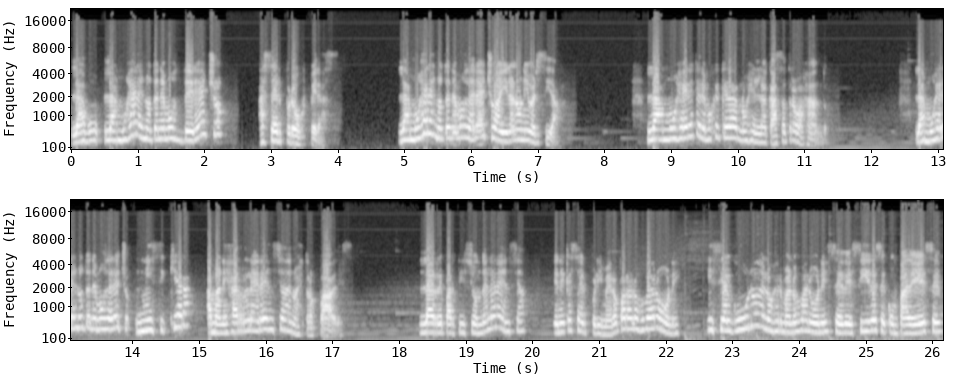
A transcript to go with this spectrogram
Las, mujeres no tenemos derecho a ser prósperas. Las mujeres no tenemos derecho a ir a la universidad. Las mujeres tenemos que quedarnos en la casa trabajando. Las mujeres no tenemos derecho ni siquiera a manejar la herencia de nuestros padres. La repartición de la herencia tiene que ser primero para los varones y si alguno de los hermanos varones se decide, se compadece,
